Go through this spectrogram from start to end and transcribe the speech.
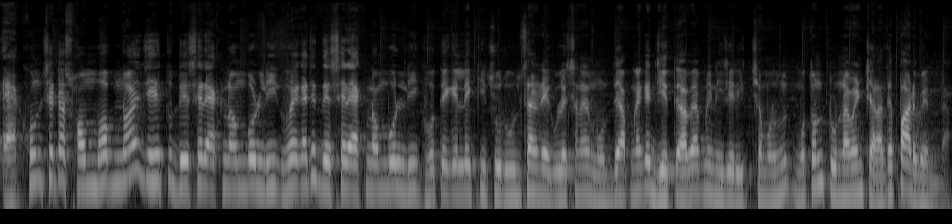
এখন সেটা সম্ভব নয়, যেহেতু দেশের এক নম্বর লিগ হয়ে গেছে, দেশের এক নম্বর লিগ হতে গেলে কিছু রুলস অ্যান্ড রেগুলেশনের মধ্যে আপনাকে যেতে হবে, আপনি নিজের ইচ্ছে মতো- মতন টুর্নামেন্ট চালাতে পারবেন না।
